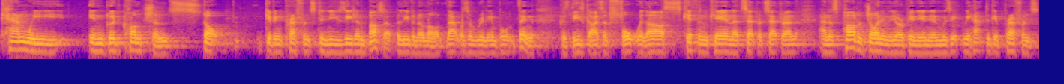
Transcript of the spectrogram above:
can we, in good conscience, stop giving preference to New Zealand butter. Believe it or not, that was a really important thing because these guys had fought with us, kith and kin, etc., etc. And, and as part of joining the European Union, we, we had to give preference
